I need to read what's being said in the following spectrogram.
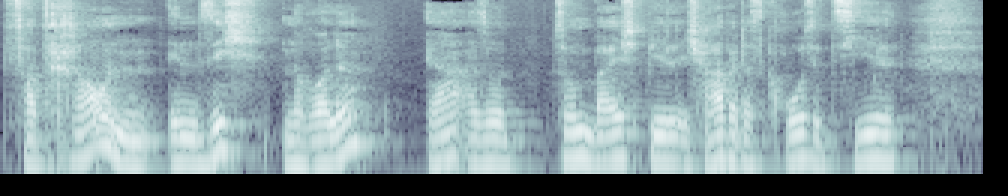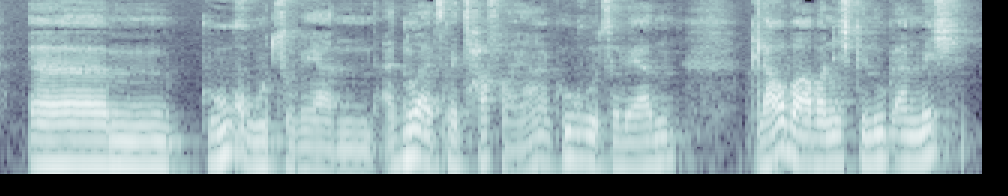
Vertrauen in sich eine Rolle. Ja, also zum Beispiel, ich habe das große Ziel, ähm, Guru zu werden, Äh, nur als Metapher, ja, Guru zu werden, glaube aber nicht genug an mich,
